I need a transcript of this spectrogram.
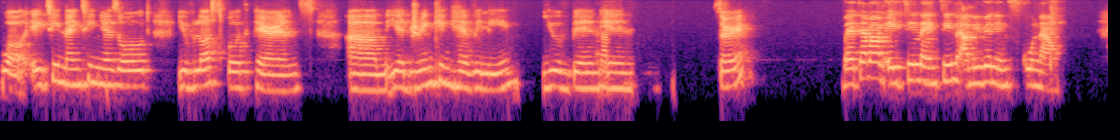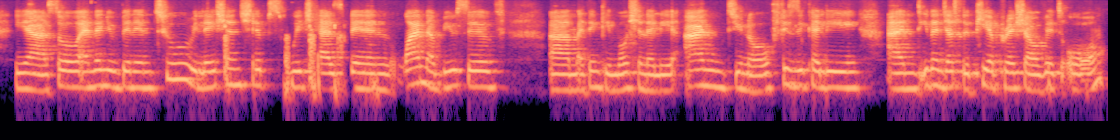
well, 18, 19 years old, you've lost both parents, um, you're drinking heavily, you've been in, sorry? By the time I'm 18, 19, I'm even in school now. Yeah. So, and then you've been in two relationships, which has been one abusive, um, I think emotionally and, you know, physically, and even just the peer pressure of it all.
